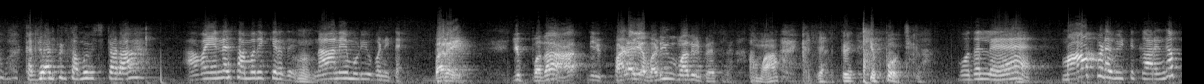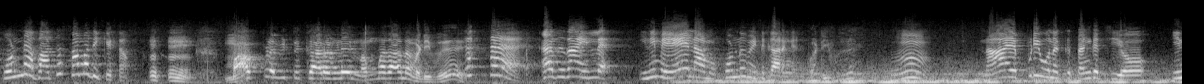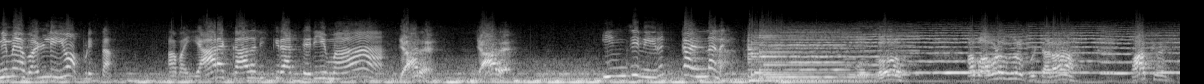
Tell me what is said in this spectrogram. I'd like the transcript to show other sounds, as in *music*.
அவ கல்யாணத்துக்கு சம்மதிச்சிட்டாடா. அவன் என்ன சம்மதிக்கிறது? நானே முடிவு பண்ணிட்டேன். வரே இப்பதான் நீ பழைய வடிவு மாதிரி பேசுற. ஆமா கல்யாணத்தை எப்போ வச்சுக்கலாம்? முதல்ல மாப்பிள வீட்டுக்காரங்க பொண்ணை பார்த்து சம்மதிக்கட்டும். *laughs* மாப்பிள்ளை வீட்டுக்காரங்களே நம்மதான வடிவு? *laughs* அதுதான் இல்ல. இனிமே நாம பொண்ணு வீட்டுக்காரங்க. வடிவு? நான் எப்படி உனக்கு தங்கச்சியோ இனிமே வள்ளியும் அப்படித்தான். அவ யார காதலிக்கிறா தெரியுமா? யார? யார? இன்ஜினியர் கண்ணனை. அவ அவ்வளவு தூரம் போயிட்டாடா பாக்குறேன்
